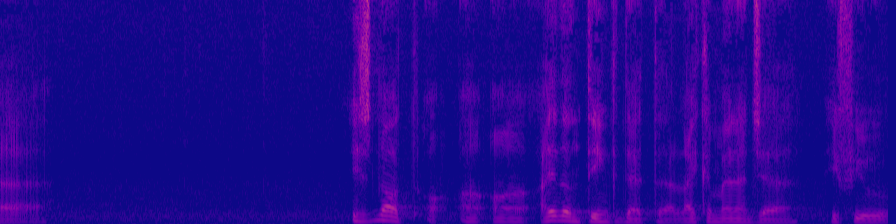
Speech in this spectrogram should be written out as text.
uh, it's not. Uh, uh, I don't think that like a manager, if you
